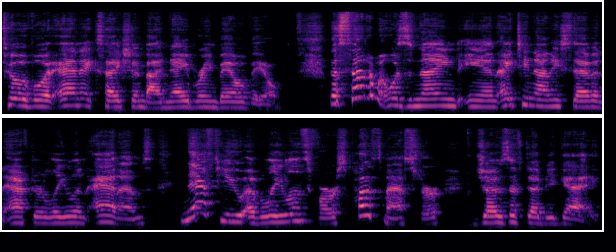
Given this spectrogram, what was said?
to avoid annexation by neighboring Belville. The settlement was named in 1897 after Leland Adams, nephew of Leland's first postmaster, Joseph W. Gay.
